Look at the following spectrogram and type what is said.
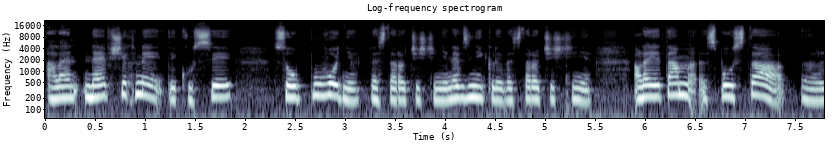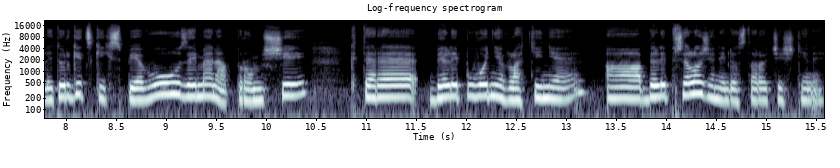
Ale ne všechny ty kusy jsou původně ve staročeštině, nevznikly ve staročeštině, ale je tam spousta eh, liturgických zpěvů, zejména promši, které byly původně v latině a byly přeloženy do staročeštiny.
